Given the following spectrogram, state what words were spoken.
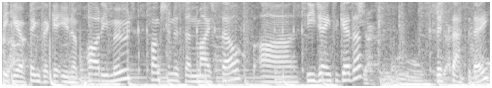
Speaking of things that get you in a party mood, Functionist and myself are DJing together this Saturday.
